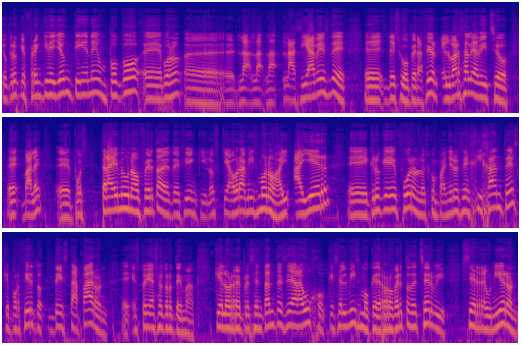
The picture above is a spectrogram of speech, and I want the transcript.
yo, creo que Frankie de Jong tiene un poco, eh, bueno, eh, la- la- la- las llaves de, eh, de su operación. El Barça le ha dicho, eh, vale, pues tráeme una oferta de, de 100 kilos, que ahora mismo no hay. Ayer creo que fueron los compañeros de Gigantes, que por cierto destaparon, esto ya es otro tema, que los representantes de Araujo, que es el mismo que de Roberto de Chervi, se reunieron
